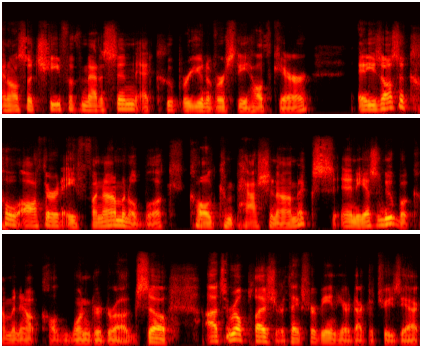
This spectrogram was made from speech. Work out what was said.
and also chief of medicine at Cooper University Healthcare. And he's also co authored a phenomenal book called Compassionomics. And he has a new book coming out called Wonder Drugs. So uh, it's a real pleasure. Thanks for being here, Dr. Trzeciak.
